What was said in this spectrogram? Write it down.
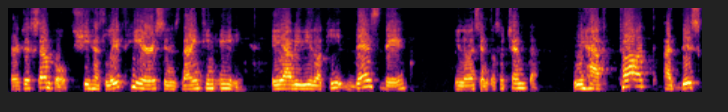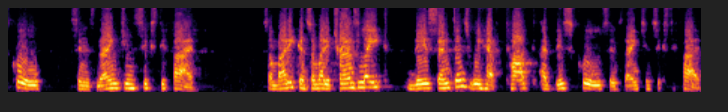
For example, she has lived here since 1980. Ella ha vivido aquí desde 1980. We have taught at this school since 1965. Somebody, can somebody translate this sentence? We have taught at this school since 1965.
